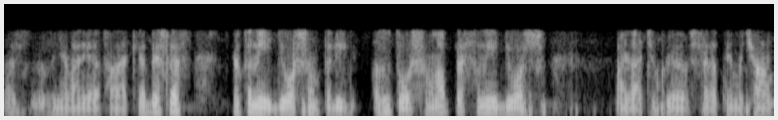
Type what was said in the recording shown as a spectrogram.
ez, ez nyilván élethalál kérdés lesz. Mert a négy gyorsan pedig az utolsó nap lesz a négy gyors, meglátjuk, szeretném, hogyha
